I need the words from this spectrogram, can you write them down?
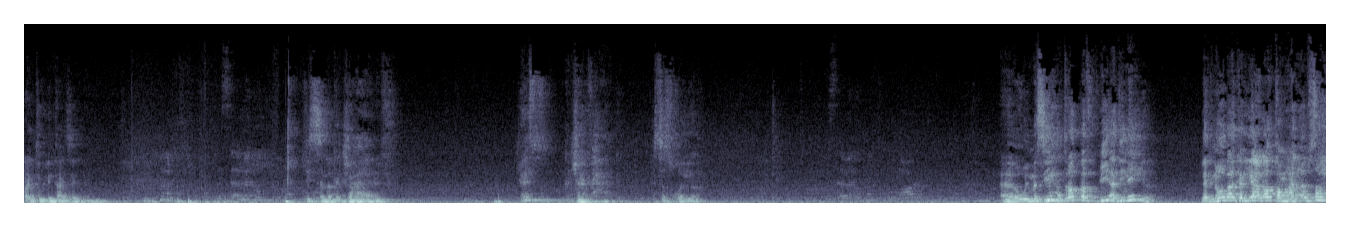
حضرتك تقول اللي انت عايزاه. لسه ما كانش عارف. يس ما كانش عارف حاجة. لسه صغير. آه والمسيح اتربى في بيئة دينية. لكن هو بقى كان ليه علاقة مع الأب صح؟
